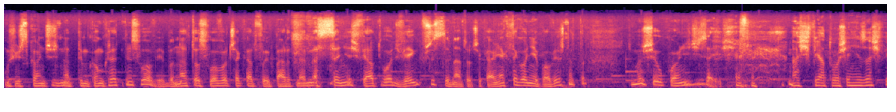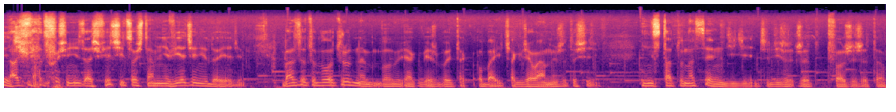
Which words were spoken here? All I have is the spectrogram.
musisz skończyć nad tym konkretnym słowie, bo na to słowo czeka twój partner na scenie, światło, dźwięk, wszyscy na to czekają. Jak tego nie powiesz, no to, to możesz się ukłonić i zejść. A światło się nie zaświeci. A światło się nie zaświeci, coś tam nie wiedzie, nie dojedzie. Bardzo to było trudne, bo jak wiesz, bo tak obaj tak działamy, że to się instatu nascendi, czyli że, że tworzy, że to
